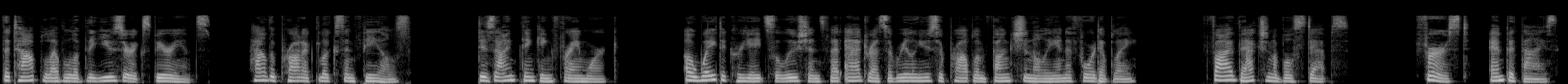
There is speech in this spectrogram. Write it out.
the top level of the user experience. How the product looks and feels. Design thinking framework. A way to create solutions that address a real user problem functionally and affordably. 5 actionable steps. First, empathize,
